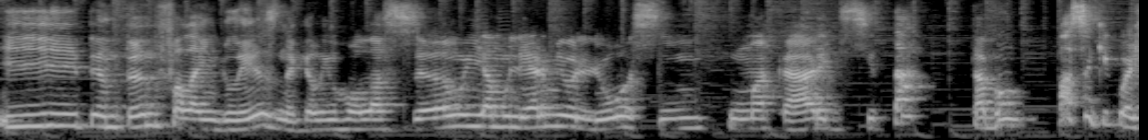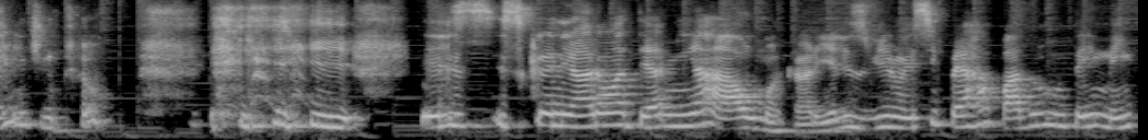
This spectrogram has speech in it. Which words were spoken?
E tentando falar inglês naquela enrolação, e a mulher me olhou assim com uma cara e disse: Tá, tá bom, passa aqui com a gente então. E, eles escanearam até a minha alma, cara. E eles viram esse pé rapado não tem nem,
